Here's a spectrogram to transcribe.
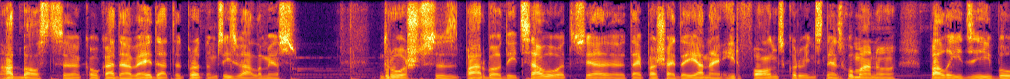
atbalsts uh, kaut kādā veidā, tad, protams, izvēlamies drošus uh, pārbaudīt savotus. Ja. Tai pašai Dajanai ir fonds, kur viņas sniedz humāno palīdzību,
